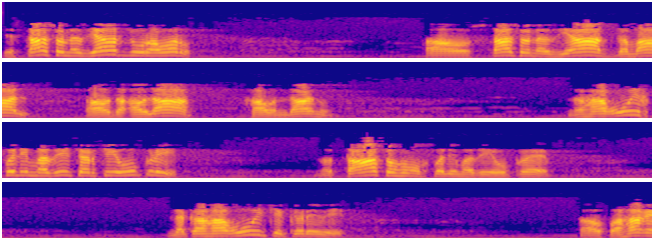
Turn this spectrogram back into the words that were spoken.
چې تاسو نه زیات زورور او ستاسو نه زیات د مال او د اولاد خاوندانو. نو هغوی خپل مزي چرچی وکړي. نو تاسو هم خپل مزه وکړئ. لکه هغوی چې کړی وي او په هغه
